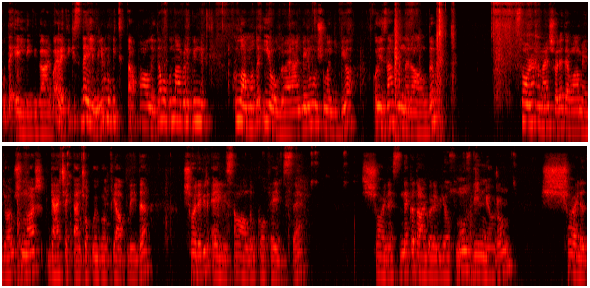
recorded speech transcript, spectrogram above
Bu da 50 idi galiba. Evet ikisi de 50 milim. Bu bir tık daha pahalıydı ama bunlar böyle günlük kullanmada iyi oluyor. Yani benim hoşuma gidiyor. O yüzden bunları aldım. Sonra hemen şöyle devam ediyorum. Şunlar gerçekten çok uygun fiyatlıydı. Şöyle bir elbise aldım. Kot elbise. Şöyle siz ne kadar görebiliyorsunuz bilmiyorum. Şöyle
